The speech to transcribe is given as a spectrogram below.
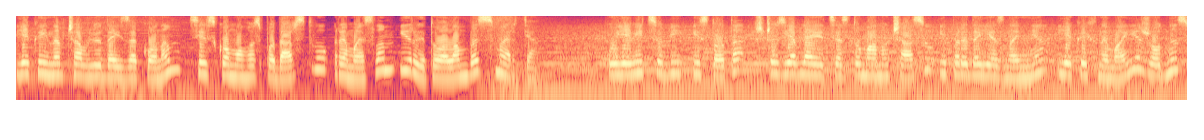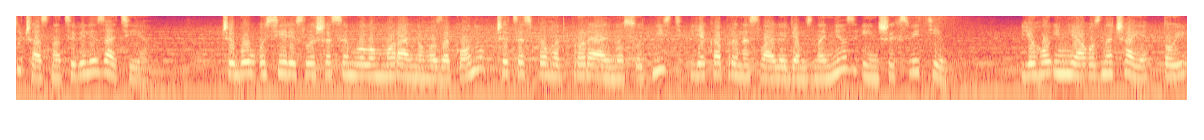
який навчав людей законам, сільському господарству, ремеслам і ритуалам безсмертя. Уявіть собі, істота, що з'являється з туману часу і передає знання, яких немає жодна сучасна цивілізація. Чи був Осіріс лише символом морального закону, чи це спогад про реальну сутність, яка принесла людям знання з інших світів? Його ім'я означає той,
